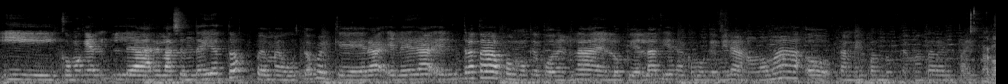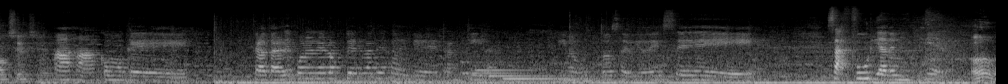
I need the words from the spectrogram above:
Y como que la relación de ellos dos pues me gustó porque era él era él trataba como que ponerla en los pies en la tierra, como que mira, no lo más o también cuando usted mata al país. La conciencia. Ajá, como que tratar de ponerle los pies en la tierra de que tranquila. Y me gustó, se vio ese esa furia de mujer. Oh.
